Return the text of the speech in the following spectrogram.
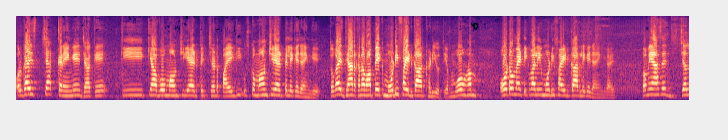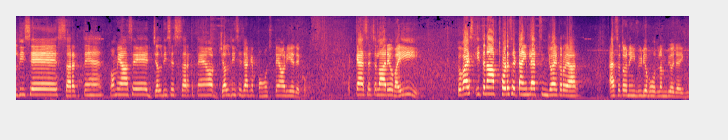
और गाइस चेक करेंगे जाके कि क्या वो माउंट चिलियाड पे चढ़ पाएगी, उसको माउंट चिलियाड पे लेके जाएँगे। तो गाइस ध्यान रखना, वहाँ पे एक मॉडिफाइड कार खड़ी होती है। वो हम ऑटोमेटिक वाली मॉडिफाइड कार लेके जाएँगे गाइज़ तो हम यहाँ से जल्दी से सरकते हैं। तो हम यहाँ से जल्दी से सरकते हैं और जल्दी से जाके पहुँचते हैं। और ये देखो, कैसे चला रहे हो भाई? तो गाइस इतना आप थोड़े से टाइम लैप्स इंजॉय करो यार। ऐसे तो नहीं वीडियो बहुत लंबी हो जाएगी।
